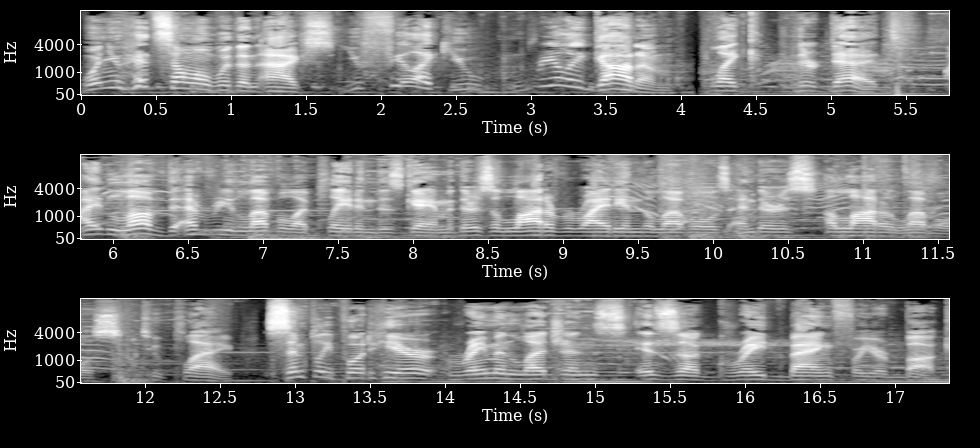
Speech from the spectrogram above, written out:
When you hit someone with an axe, you feel like you really got them, Like, they're dead. I loved every level I played in this game. There's a lot of variety in the levels, and there's a lot of levels to play. Simply put here, Rayman Legends is a great bang for your buck.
